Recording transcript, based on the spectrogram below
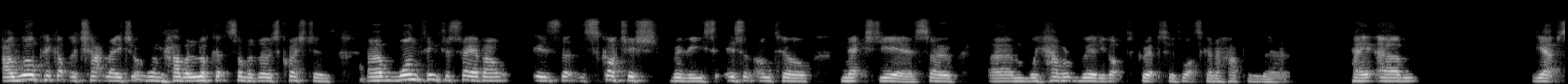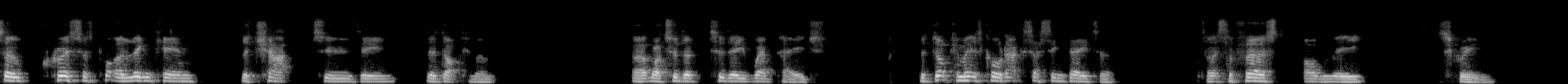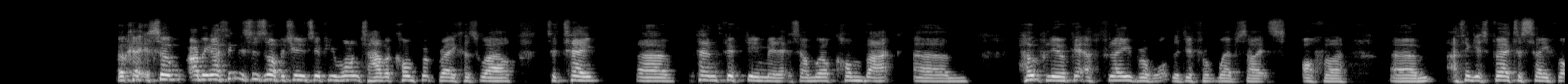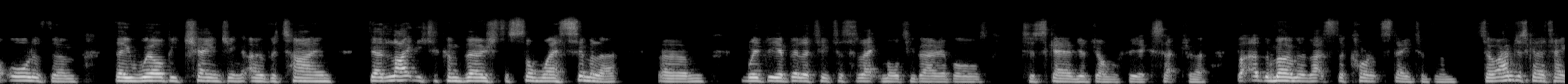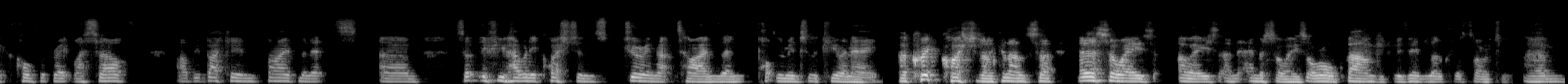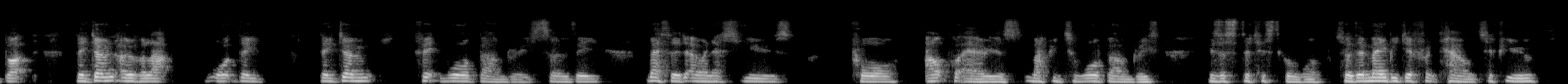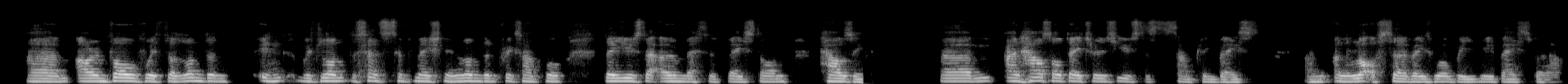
I will pick up the chat later on and have a look at some of those questions. Um, one thing to say about is that the Scottish release isn't until next year, so um, we haven't really got to grips with what's going to happen there. Okay, um, yeah, so Chris has put a link in the chat to the the document, uh, well, to the to the web page. The document is called Accessing Data, so it's the first on the screen. Okay, so I mean, I think this is an opportunity if you want to have a comfort break as well to take uh, 10, 15 minutes and we'll come back. Um, hopefully you'll get a flavor of what the different websites offer. Um, I think it's fair to say for all of them, they will be changing over time. They're likely to converge to somewhere similar um, with the ability to select multivariables, to scale your geography, etc. But at the moment, that's the current state of them. So I'm just going to take a comfort break myself. I'll be back in five minutes. Um, so if you have any questions during that time, then pop them into the Q&A. A quick question I can answer. LSOAs, OAs and MSOAs are all bounded within local authority, um, but they don't overlap or they, they don't fit ward boundaries. So the method ONS use for output areas mapping to ward boundaries is a statistical one. So there may be different counts. If you um, are involved with the London in with London, the census information in London, for example, they use their own method based on housing. Um, and household data is used as the sampling base, and, and a lot of surveys will be rebased for that.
